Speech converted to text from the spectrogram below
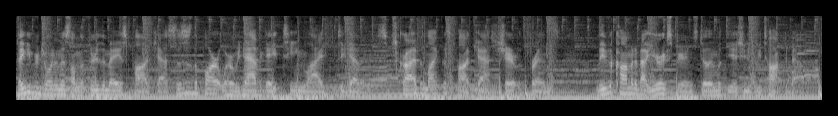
Thank you for joining us on the Through the Maze podcast. This is the part where we navigate teen life together. Subscribe and like this podcast, share it with friends, leave a comment about your experience dealing with the issues we talked about.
